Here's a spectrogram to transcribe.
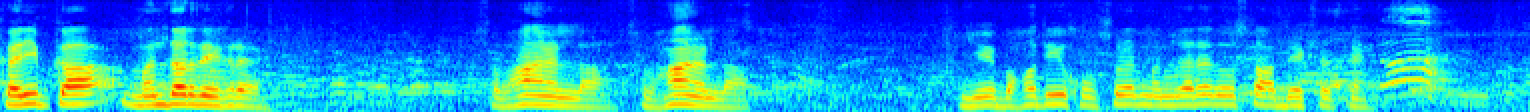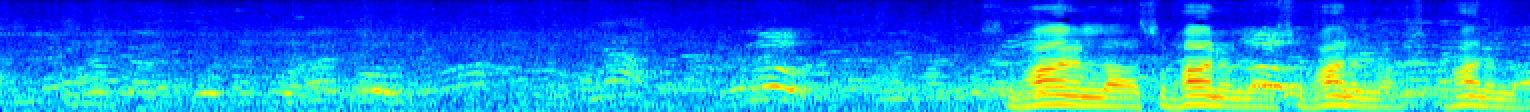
करीब का मंदिर देख रहे हैं। सुबहान अल्लाह सुबहान अल्लाह ये बहुत ही खूबसूरत मंजर है दोस्तों, आप देख सकते हैं। सुबहान अल्लाह सुबहान अल्लाह सुबहान अल्लाह सुबहान अल्लाह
